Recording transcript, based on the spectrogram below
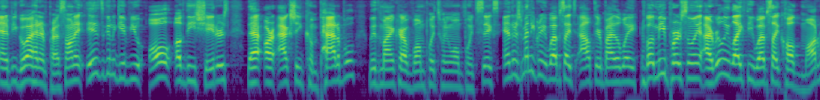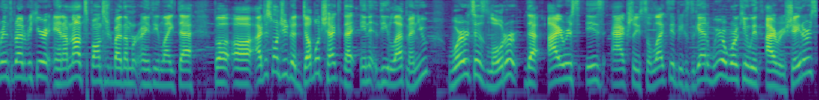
And if you go ahead and press on it, it's going to give you all of these shaders that are actually compatible with Minecraft 1.21.6. And there's many great websites out there, by the way. But me personally, I really like the website called Modrinth Thread over here. And I'm not sponsored by them or anything like that. But uh, I just want you to double check that in the left menu, where it says loader, that Iris is actually selected because again, we are working with iris shaders.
